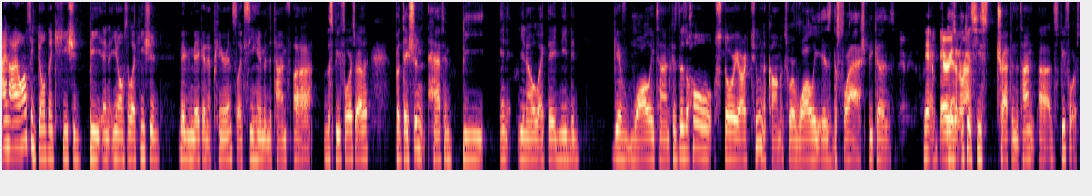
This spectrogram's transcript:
and I honestly don't think he should be in it. You know what I'm saying? Like he should maybe make an appearance, like see him in the time, uh, the Speed Force rather, but they shouldn't have him be in it. You know, like they need to give Wally time because there's a whole story arc too in the comics where Wally is the Flash because Yeah, Barry's in around. because he's trapped in the time uh, Speed Force.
